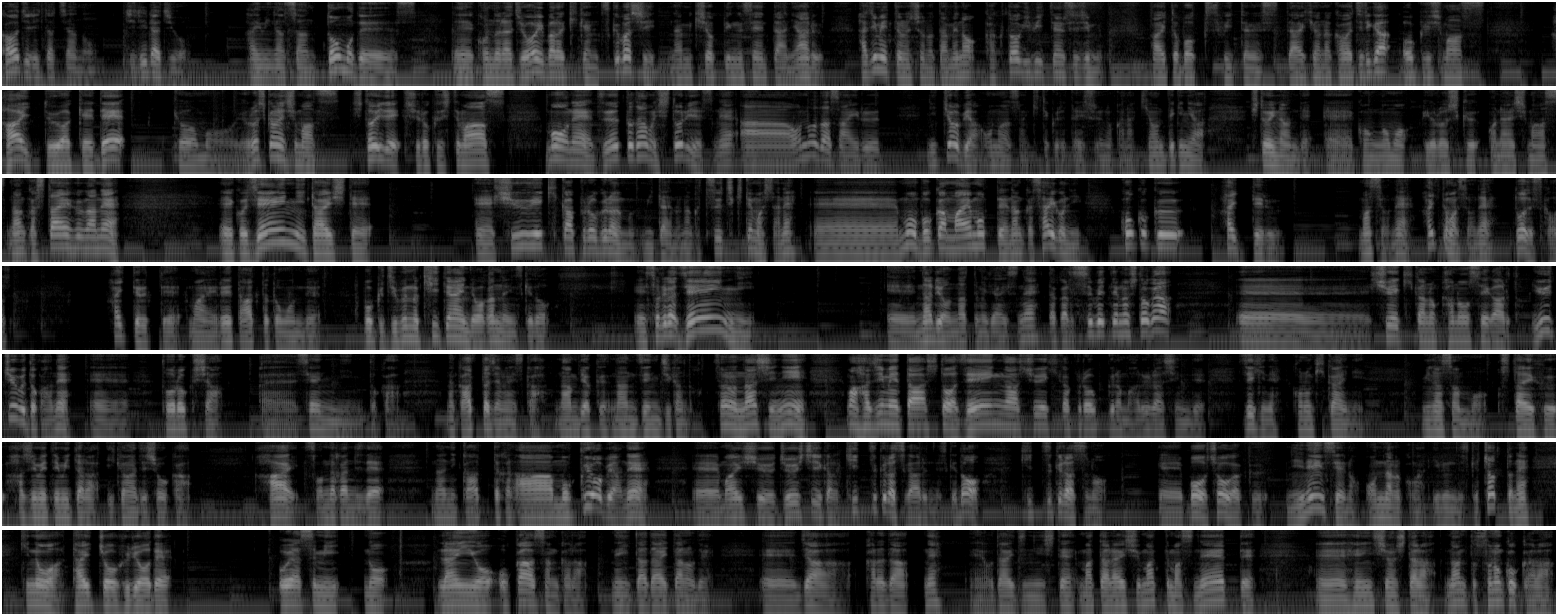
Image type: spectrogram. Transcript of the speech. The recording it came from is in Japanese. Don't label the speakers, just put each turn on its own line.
川尻達也のジリラジオ。はい皆さんどうもです、えー、このラジオは茨城県つくば市並木ショッピングセンターにある初めての人のための格闘技フィットネスジムファイトボックスフィットネス代表の川尻がお送りします。はいというわけで今日もよろしくお願いします。一人で収録してます。もうねずっと多分一人ですね。あー小野田さんいる日曜日は小野田さん来てくれたりするのかな基本的には一人なんで、えー、今後もよろしくお願いしますなんかスタイフがね、えー、これ全員に対してえー、収益化プログラムみたいななんか通知来てましたね。え、もう僕は前もってなんか最後に広告入ってるますよね。入ってますよね。どうですか？入ってるって前レーターあったと思うんで僕自分の聞いてないんで分かんないんですけど、え、それが全員にえー、なるようになったみたいですね。だから全ての人が、えー、収益化の可能性があると。YouTube とかね、えー、登録者、え1,000人とかなんかあったじゃないですか。何百何千時間とか。そういうのなしに、まあ、始めた人は全員が収益化プログラムあるらしいんで是非ねこの機会に皆さんもスタイフ始めてみたらいかがでしょうか。はい。そんな感じで何かあったかな。あ木曜日はねえー、毎週17時からキッズクラスがあるんですけどキッズクラスの、えー、某小学2年生の女の子がいるんですけどちょっとね昨日は体調不良でお休みの LINE をお母さんからねいただいたので、えー、じゃあ体ね、えお大事にしてまた来週待ってますねって、え返信をしたらなんとその子から、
